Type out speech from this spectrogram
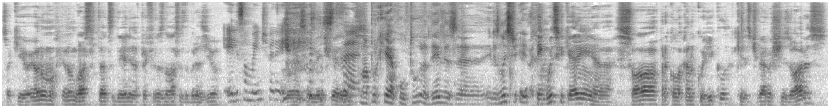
Só que eu, eu, não, eu não gosto tanto deles, eu prefiro os nossos do Brasil. Eles são bem diferentes. É, são bem diferentes. É. Mas por que? A cultura deles, é, eles não... Tem muitos que querem uh, só para colocar no currículo que eles tiveram X horas,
